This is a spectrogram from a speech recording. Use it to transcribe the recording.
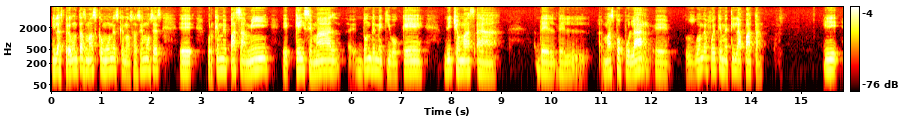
Y las preguntas más comunes que nos hacemos es, eh, ¿por qué me pasa a mí? Eh, ¿Qué hice mal? Eh, ¿Dónde me equivoqué? Dicho más ah, del, más popular, pues, ¿dónde fue que metí la pata? Y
